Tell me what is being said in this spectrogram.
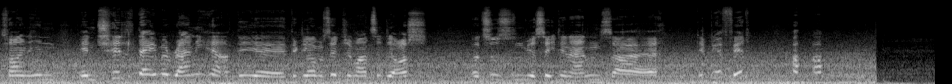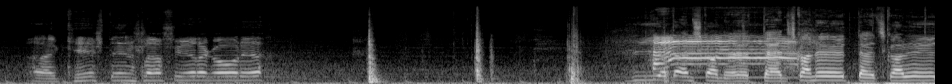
Så en, en, en chill dag med Rani her, det, øh, det glæder mig sindssygt meget til. Det er også noget tid siden, vi har set hinanden, så øh, det bliver fedt. Hold kæft, det er en flot fyr, der går der. Vi er danskerne, danskerne, danskerne,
